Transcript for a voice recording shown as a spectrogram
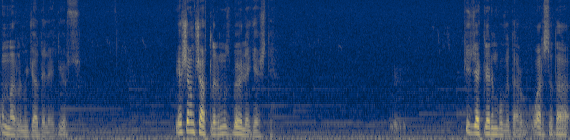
Onlarla mücadele ediyoruz. Yaşam şartlarımız böyle geçti. Diyeceklerim bu kadar. Varsa da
